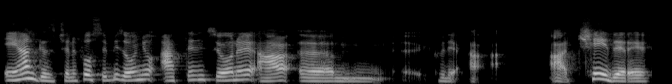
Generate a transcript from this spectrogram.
e anche se ce ne fosse bisogno, attenzione a, ehm, a, a cedere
